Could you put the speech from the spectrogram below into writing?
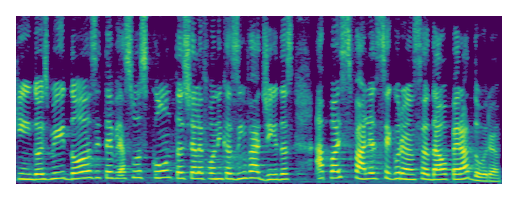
que em 2012 teve as suas contas telefônicas invadidas após falha de segurança da operadora.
